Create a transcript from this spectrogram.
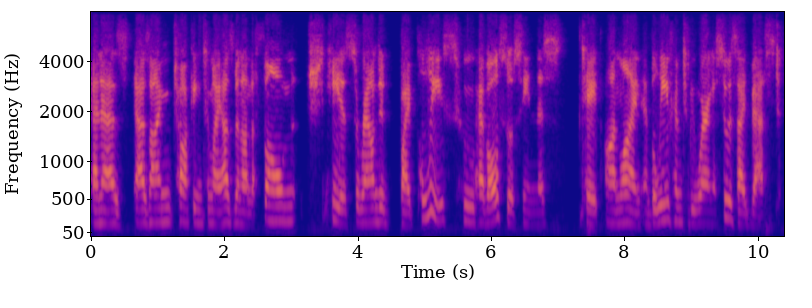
and as as i'm talking to my husband on the phone he is surrounded by police who have also seen this tape online and believe him to be wearing a suicide vest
